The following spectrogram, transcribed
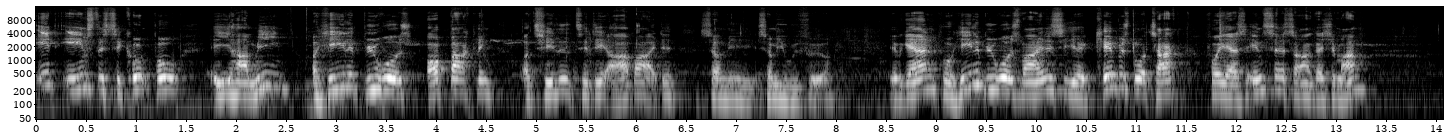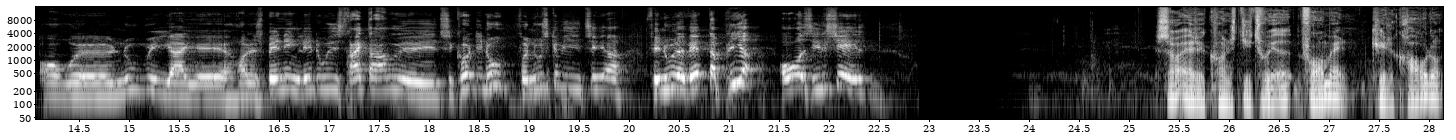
et eneste sekund på, at I har min og hele byrådets opbakning og tillid til det arbejde, som I, som I udfører. Jeg vil gerne på hele byrådets vegne sige et kæmpe stort tak for jeres indsats og engagement. Og øh, nu vil jeg øh, holde spændingen lidt ude i strækt arm øh, et sekund endnu, for nu skal vi til at finde ud af, hvem der bliver årets ildsjæl. Så er det konstitueret formand Kjell Kravlund,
